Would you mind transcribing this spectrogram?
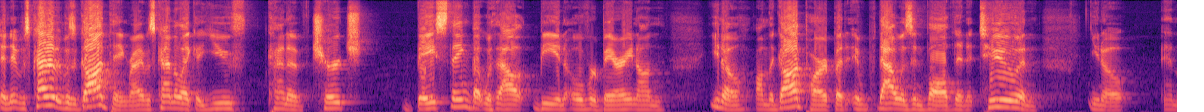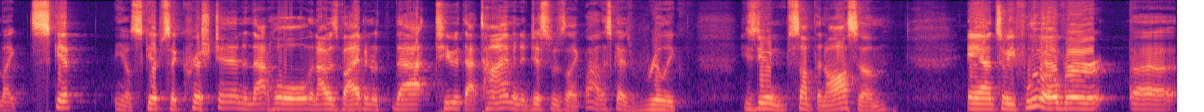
and it was kind of it was a god thing right? It was kind of like a youth kind of church based thing but without being overbearing on you know on the god part. But it, that was involved in it too. And you know and like skip you know skip's a christian and that whole and i was vibing with that too at that time. And it just was like wow this guy's really he's doing something awesome and so he flew over. Uh,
